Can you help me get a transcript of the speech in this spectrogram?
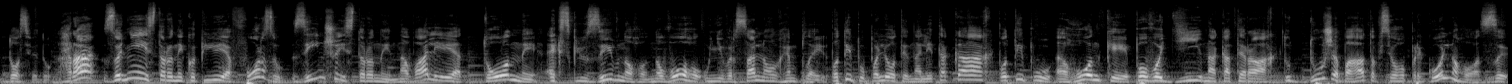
досвіду. Гра з однієї сторони копіює Форзу, з іншої сторони навалює тонни ексклюзивного нового універсального геймплею. По типу польоти на літаках, по типу е, гонки по воді на катерах. Тут дуже багато всього прикольного з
